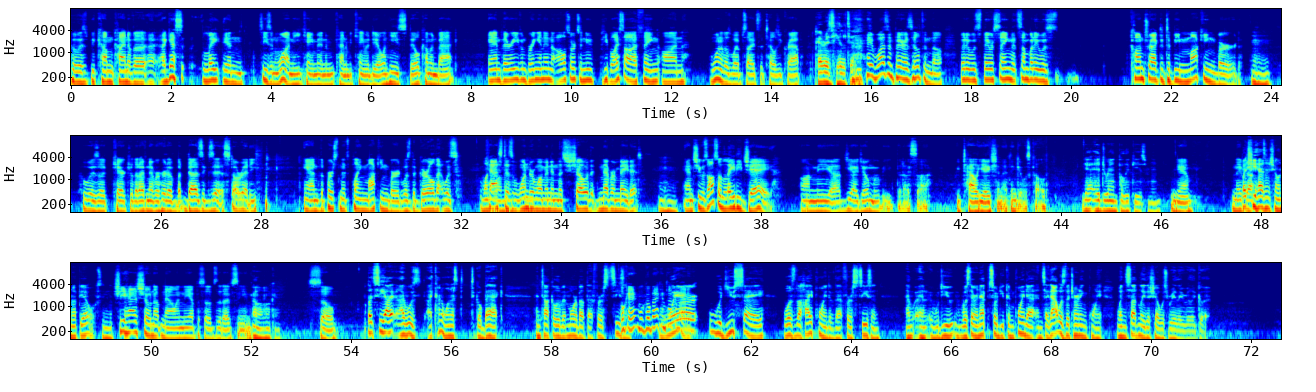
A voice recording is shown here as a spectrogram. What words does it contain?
who has become kind of a, I guess, late in season one, he came in and kind of became a deal, and he's still coming back. And they're even bringing in all sorts of new people. I saw a thing on one of those websites that tells you crap. Paris Hilton. it wasn't Paris Hilton though, but it was. They were saying that somebody was contracted to be Mockingbird, mm-hmm. Who is a character that I've never heard of but does exist already. and the person that's playing Mockingbird was the girl that was Wonder cast Woman. as Wonder Woman in the show that never made it. Mm-hmm. And she was also Lady Jaye on the uh, G.I. Joe movie that I saw. Retaliation, I think it was called. Yeah, Adrianne Palicki is her name. Yeah. But got- she hasn't shown up yet. The... she has shown up now in the episodes that I've seen. Oh, okay. So, But see, I, I was, I kind of want us to go back and talk a little bit more about that first season. okay, we'll go back and talk about it. Where would you say was the high point of that first season? And, and would you, was there an episode you can point at and say that was the turning point when suddenly the show was really, really good?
